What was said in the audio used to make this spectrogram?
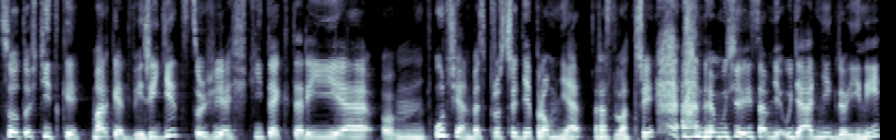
jsou to štítky Market vyřídit, což je štítek, který je um, určen bezprostředně pro mě, raz, dva, tři, a nemůže ji za mě udělat nikdo jiný.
